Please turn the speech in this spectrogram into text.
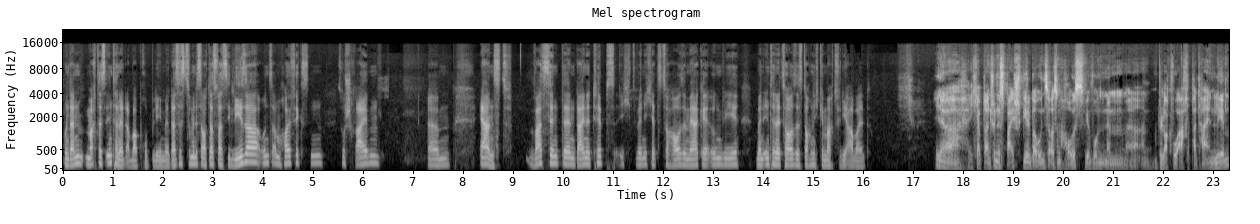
und dann macht das Internet aber Probleme. Das ist zumindest auch das, was die Leser uns am häufigsten so schreiben. Ähm, Ernst, was sind denn deine Tipps, ich, wenn ich jetzt zu Hause merke, irgendwie mein Internet zu Hause ist doch nicht gemacht für die Arbeit? Ja, ich habe da ein schönes Beispiel bei uns aus dem Haus. Wir wohnen im äh, Block, wo acht Parteien leben.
